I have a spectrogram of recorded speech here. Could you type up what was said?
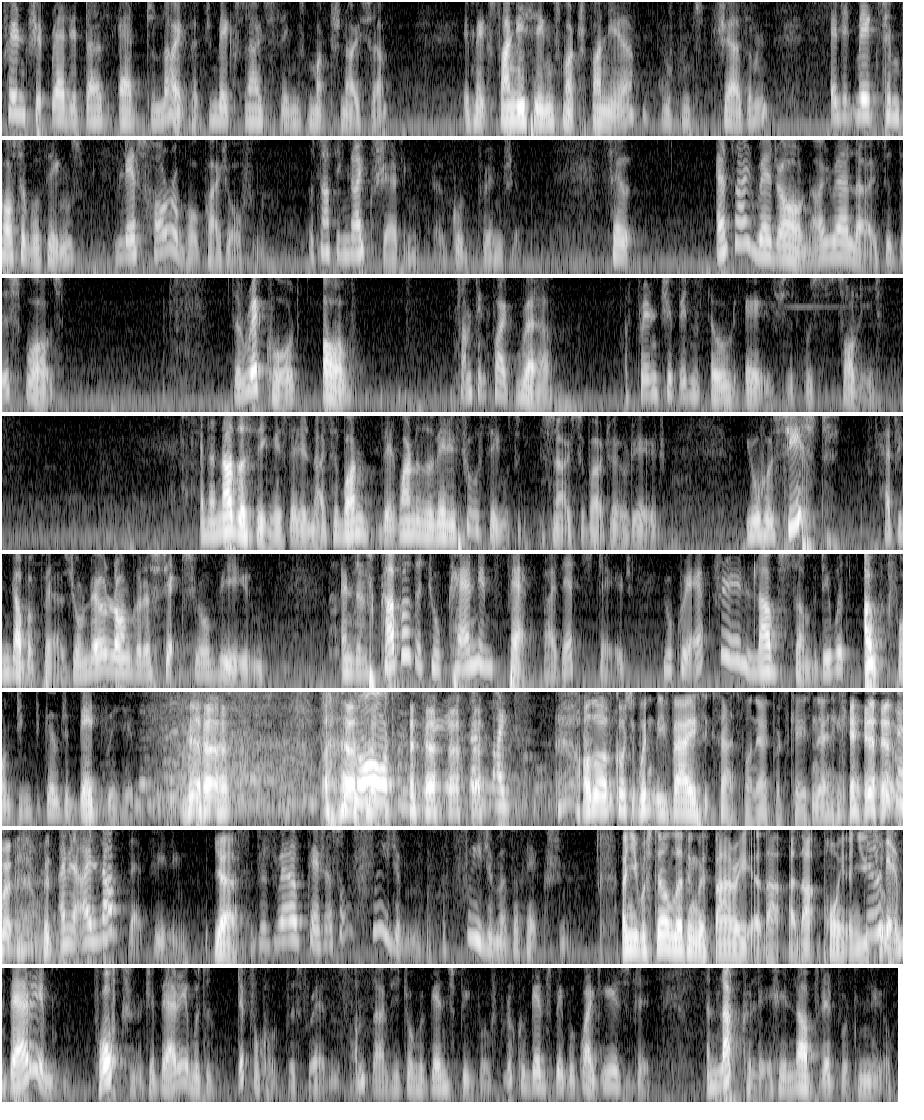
friendship really does add to life. It makes nice things much nicer. It makes funny things much funnier. You can share them. And it makes impossible things less horrible quite often. There's nothing like sharing a good friendship. So as I read on, I realized that this was the record of something quite rare, a friendship in old age that was solid. And another thing is very nice, one, one of the very few things that is nice about old age. You have ceased having love affairs. You're no longer a sexual being. And discover that you can, in fact, by that stage, you could actually love somebody without wanting to go to bed with him. Extraordinary, delightful. Although, of course, it wouldn't be very successful in Edward's case in any case. I mean, I loved that feeling. yes. It was real pleasure, a sort of freedom, a freedom of affection. And you were still living with Barry at that at that point, and you Still, uh, Barry, fortunately, Barry was uh, difficult with friends. Sometimes he took against people, took against people quite easily. And luckily, he loved Edward and Neil.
